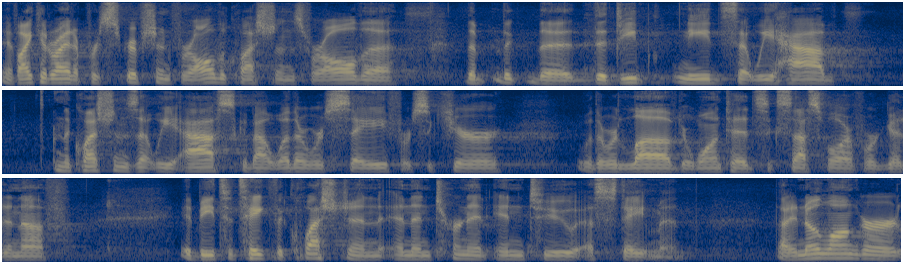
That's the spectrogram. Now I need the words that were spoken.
If I could write a prescription for all the questions, for all the, the, the, the, the deep needs that we have, and the questions that we ask about whether we're safe or secure, whether we're loved or wanted, successful, or if we're good enough, it'd be to take the question and then turn it into a statement. That I no longer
